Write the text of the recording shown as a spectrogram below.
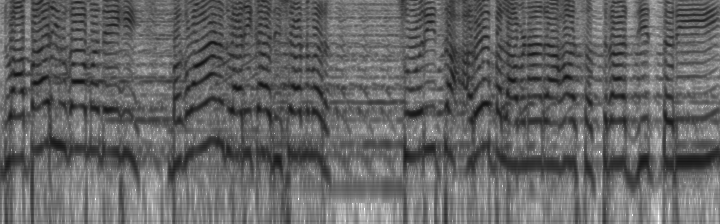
द्वापार युगामध्येही भगवान द्वारिकाधीशांवर चोरीचा आरोप लावणारा हा सत्राजित तरी.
